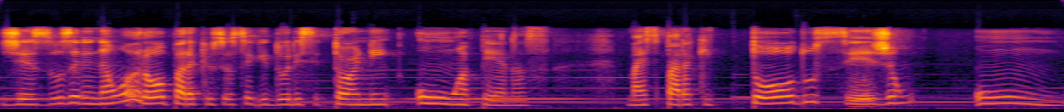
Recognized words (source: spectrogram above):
Jesus ele não orou para que os seus seguidores se tornem um apenas, mas para que todos sejam um.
